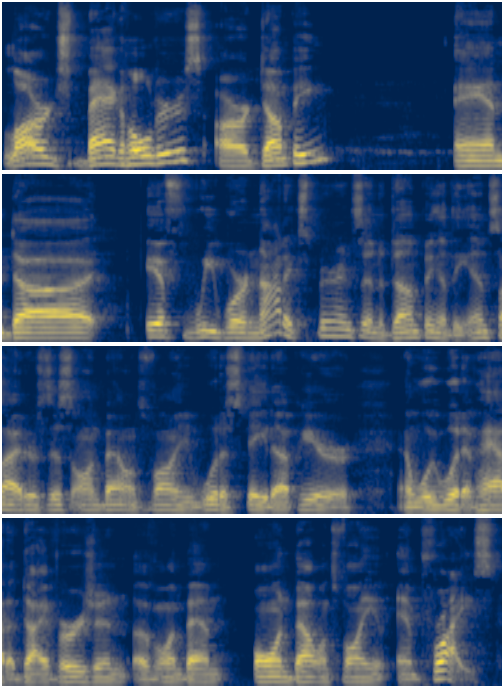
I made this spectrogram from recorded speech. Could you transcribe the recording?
large bag holders are dumping. And uh, if we were not experiencing a dumping of the insiders, this on balance volume would have stayed up here and we would have had a diversion of on, on balance volume and price.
